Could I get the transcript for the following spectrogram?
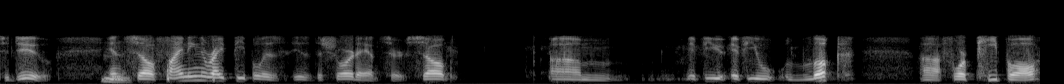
to do. Mm. And so finding the right people is is the short answer. So um, if you if you look uh, for people,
